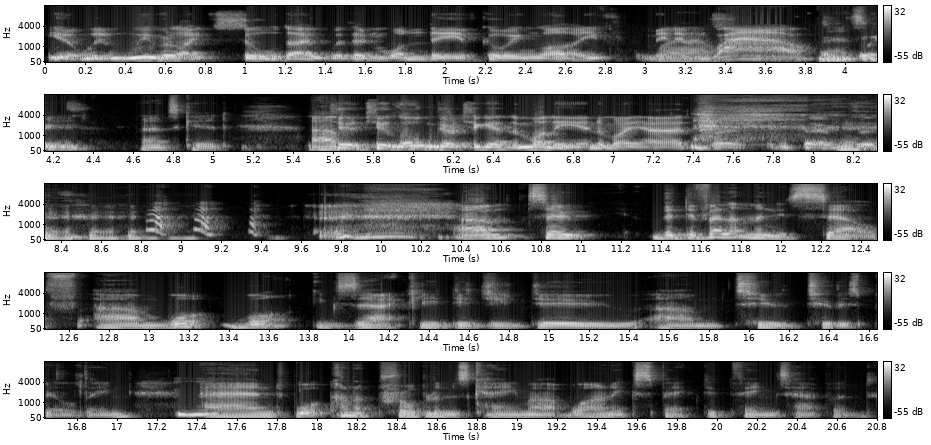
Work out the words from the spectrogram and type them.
you know, we, we were like sold out within one day of going live. I mean, Wow. was Wow. That's Great. good. That's good. Um, too, too longer to get the money in, I might add. But in terms of um, so the development itself, um, what what exactly did you do um, to to this building, Mhm. and what kind of problems came up? What unexpected things happened?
